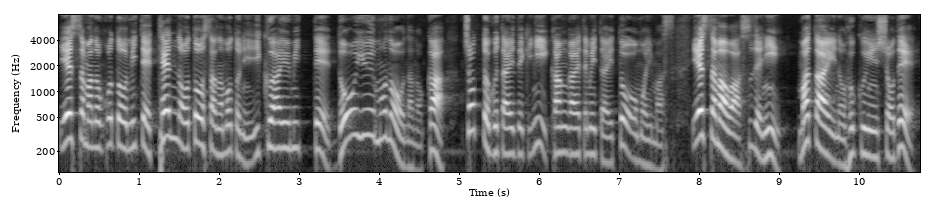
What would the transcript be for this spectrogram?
イエス様のことを見て天のお父さんのもとに行く歩みってどういうものなのか？ちょっと具体的に考えてみたいと思います。イエス様はすでにマタイの福音書で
